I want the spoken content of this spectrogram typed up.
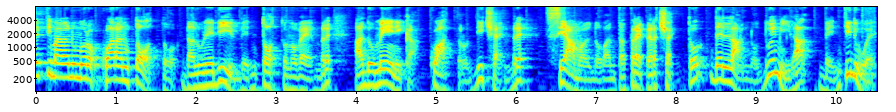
Settimana numero 48, da lunedì 28 novembre a domenica 4 dicembre, siamo al 93% dell'anno 2022.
